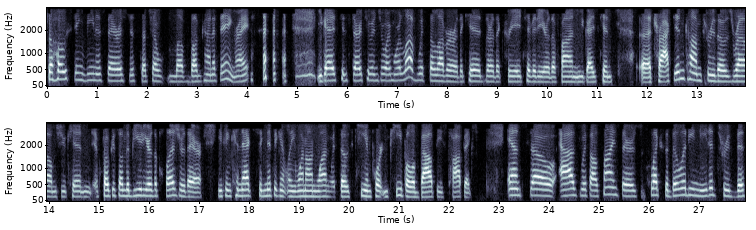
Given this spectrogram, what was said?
So hosting Venus there is just such a love bug kind of thing, right? you guys can start to enjoy more love with the lover or the kids or the creativity or the fun. You guys can uh, attract income through those realms. You can focus on the beauty or the pleasure there. You can connect significantly one-on-one with those key important people about these topics And so as with all signs, there's flexibility needed through this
